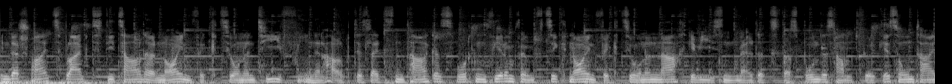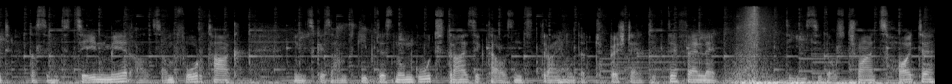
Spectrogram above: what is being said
In der Schweiz bleibt die Zahl der Neuinfektionen tief. Innerhalb des letzten Tages wurden 54 Neuinfektionen nachgewiesen, meldet das Bundesamt für Gesundheit. Das sind zehn mehr als am Vortag. Insgesamt gibt es nun gut 30.300 bestätigte Fälle. Die Südostschweiz heute,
